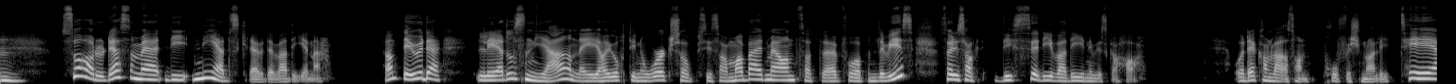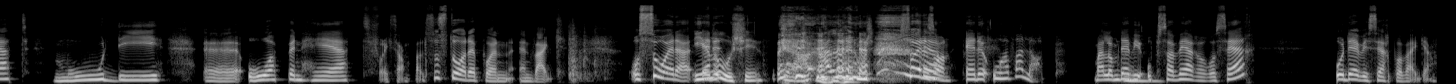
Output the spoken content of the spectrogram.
Mm. Så har du det som er de nedskrevde verdiene. Det er jo det ledelsen gjerne har gjort i noen workshops i samarbeid med ansatte, forhåpentligvis. Så har de sagt disse er de verdiene vi skal ha. Og det kan være sånn profesjonalitet, modig, øh, åpenhet, for eksempel. Så står det på en, en vegg. Og så er det I en ordsky. Ja, så er det sånn Er det overlapp mellom det vi mm. observerer og ser, og det vi ser på veggen?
